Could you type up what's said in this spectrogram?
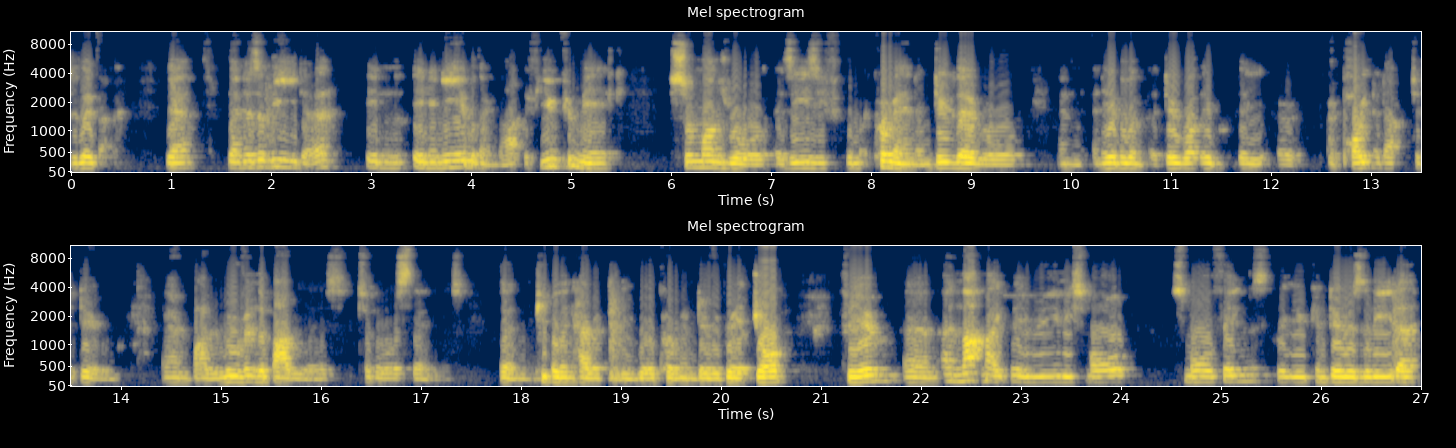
to deliver, yeah, then as a leader in in enabling that, if you can make someone's role as easy for them to come in and do their role and enable them to do what they, they are appointed up to do, and by removing the barriers to those things, then people inherently will come and do a great job for you. Um, and that might be really small, small things that you can do as a leader.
